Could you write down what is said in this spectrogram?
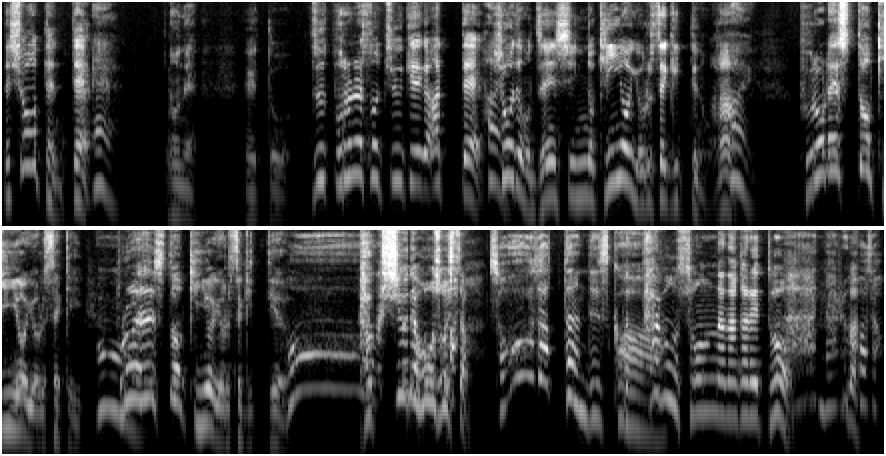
で『笑点』って、ええ。あのねえっとずっとプロレスの中継があって『はい。笑点』の前身の金曜夜席っていうのが、はい。プロレスと金曜夜席、うん。プロレスと金曜夜席っていう各週で放送してたの。そうだったんですか。多分そんな流れとあーなるほど。まあ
